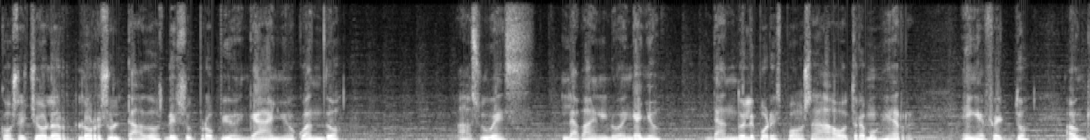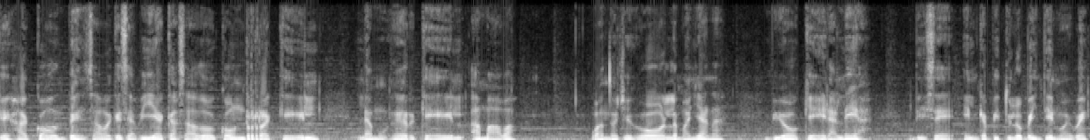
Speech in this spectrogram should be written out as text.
cosechó los resultados de su propio engaño cuando, a su vez, Labán lo engañó, dándole por esposa a otra mujer. En efecto, aunque Jacob pensaba que se había casado con Raquel, la mujer que él amaba, cuando llegó la mañana, vio que era Lea, dice el capítulo 29,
